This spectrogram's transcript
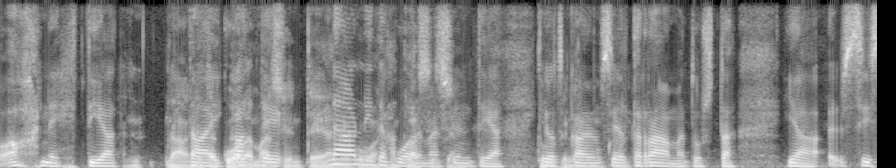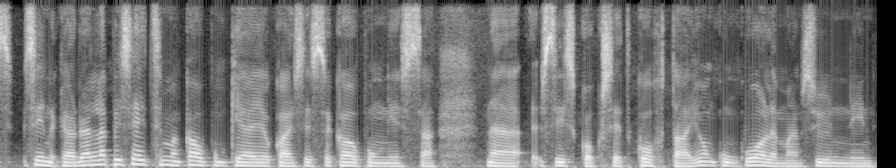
ahnehtia. Nämä on tai niitä kuolemansyntejä. Nämä on niin niitä kuolemansyntejä, jotka on mukaan. sieltä raamatusta. Ja siis siinä käydään läpi seitsemän kaupunkia ja jokaisessa kaupungissa nämä siskokset kohtaa jonkun kuoleman synnin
